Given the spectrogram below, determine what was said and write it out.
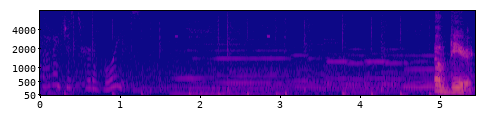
Thought I just heard a voice. Oh dear.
